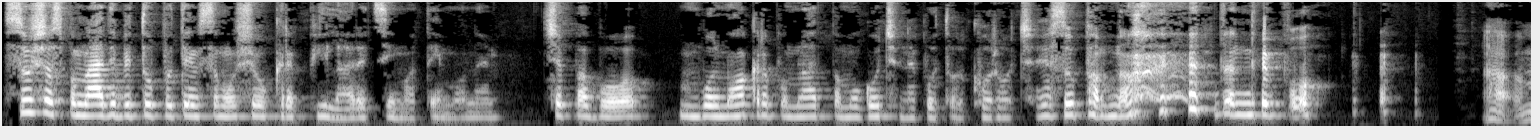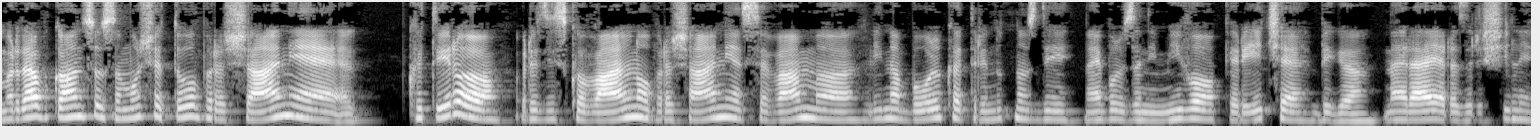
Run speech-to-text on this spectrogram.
suša spomladi bi to potem samo še ukrepila, recimo temu. Ne. Če pa bo bolj mokra pomlad, pa mogoče ne bo toliko vroče. Jaz upam, no, da ne bo. A, morda ob koncu samo še to vprašanje. Katero raziskovalno vprašanje se vam, Lina Bolka, trenutno zdi najbolj zanimivo, pereče, bi ga najraje razrešili?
